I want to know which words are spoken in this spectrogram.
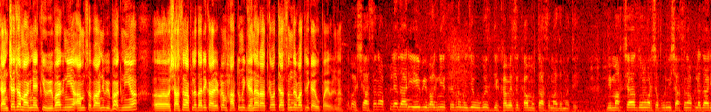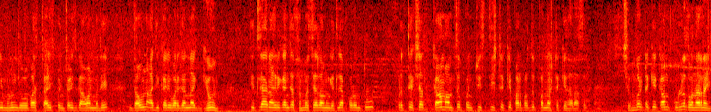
त्यांच्या ज्या मागण्या आहेत की विभागनीय आमसभा आणि विभागनीय अ, शासन आपल्या दारी कार्यक्रम हा तुम्ही घेणार आहात किंवा त्या संदर्भातली काय उपाययोजना? हे बघा, शासन आपल्या दारी हे विभागनीय करणं म्हणजे उगच देखाव्याचं काम होतं असं माझं मत आहे. मी मागच्या दोन वर्षापूर्वी शासन आपल्या दारी म्हणून जवळपास चाळीस पंचेचाळीस गावांमध्ये जाऊन अधिकारी वर्गांना घेऊन तिथल्या नागरिकांच्या समस्या जाणून घेतल्या परंतु प्रत्यक्षात काम आमचं पंचवीस तीस टक्के फार फार पन्नास टक्के झालं असेल. शंभर टक्के काम कुठलंच होणार नाही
